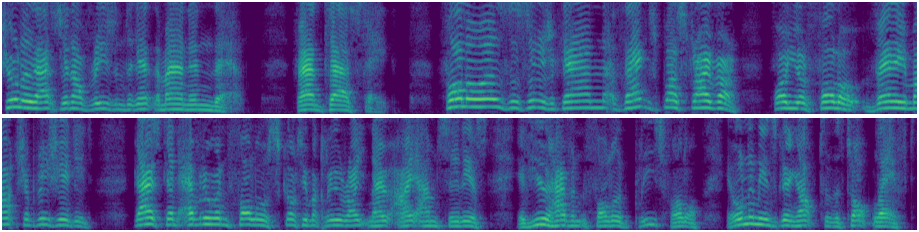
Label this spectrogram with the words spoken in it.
Surely that's enough reason to get the man in there. Fantastic. Follow us as soon as you can. Thanks, bus driver, for your follow. Very much appreciated. Guys, can everyone follow Scotty McClue right now? I am serious. If you haven't followed, please follow. It only means going up to the top left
